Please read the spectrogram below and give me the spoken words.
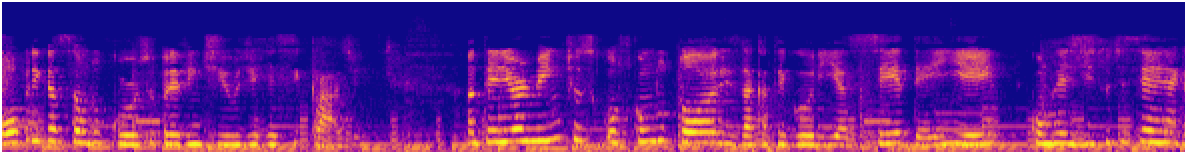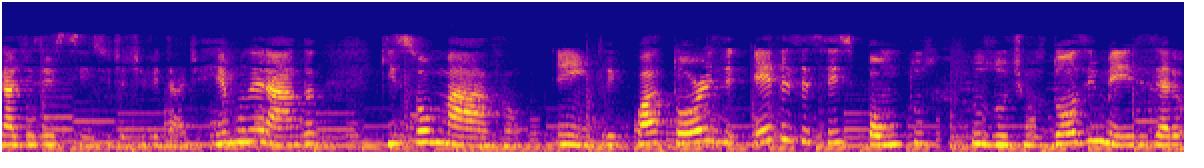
Obrigação do curso preventivo de reciclagem. Anteriormente, os, os condutores da categoria C, D e E, com registro de CNH de exercício de atividade remunerada, que somavam entre 14 e 16 pontos nos últimos 12 meses, eram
